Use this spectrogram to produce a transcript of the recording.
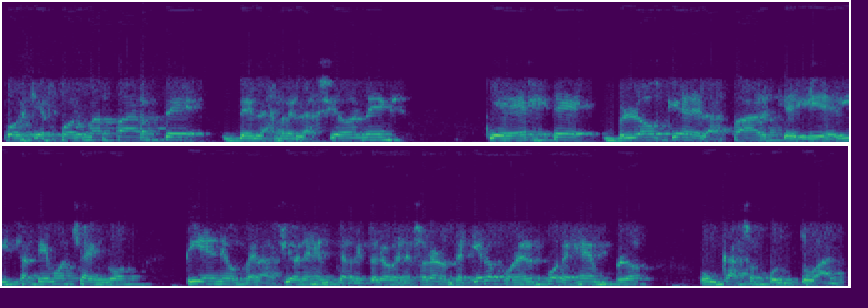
Porque forma parte de las relaciones que este bloque de la FARC que lideriza Timochenko tiene operaciones en territorio venezolano. Te quiero poner, por ejemplo, un caso puntual.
